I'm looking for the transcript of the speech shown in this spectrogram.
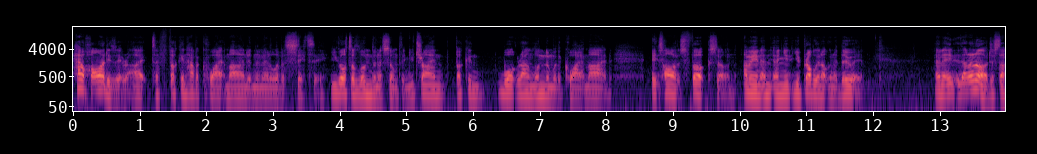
how hard is it, right, to fucking have a quiet mind in the middle of a city? You go to London or something, you try and fucking walk around London with a quiet mind. It's hard as fuck, son. I mean, and, and you, are probably not going to do it. And it, I don't know, just uh,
